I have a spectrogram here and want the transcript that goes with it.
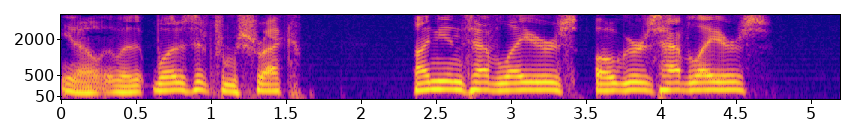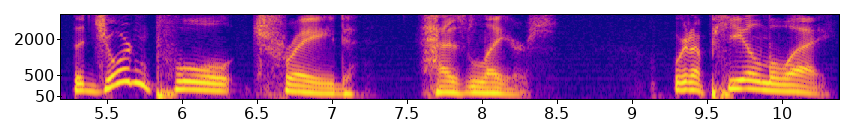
you know, what is it from Shrek? Onions have layers, ogres have layers. The Jordan Poole trade has layers. We're going to peel them away.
